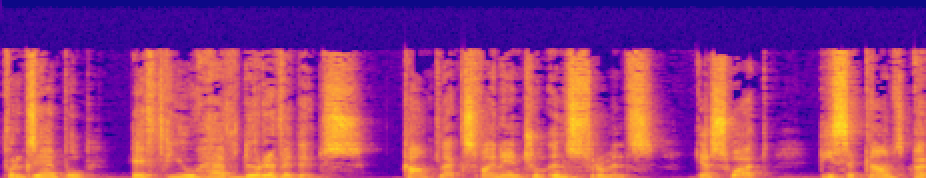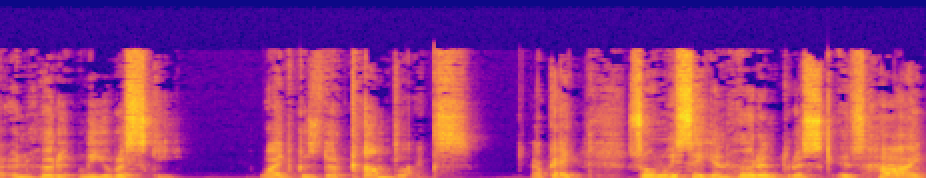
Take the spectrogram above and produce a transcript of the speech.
For example, if you have derivatives, complex financial instruments, guess what? These accounts are inherently risky. Why? Because they're complex. Okay? So when we say inherent risk is high,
